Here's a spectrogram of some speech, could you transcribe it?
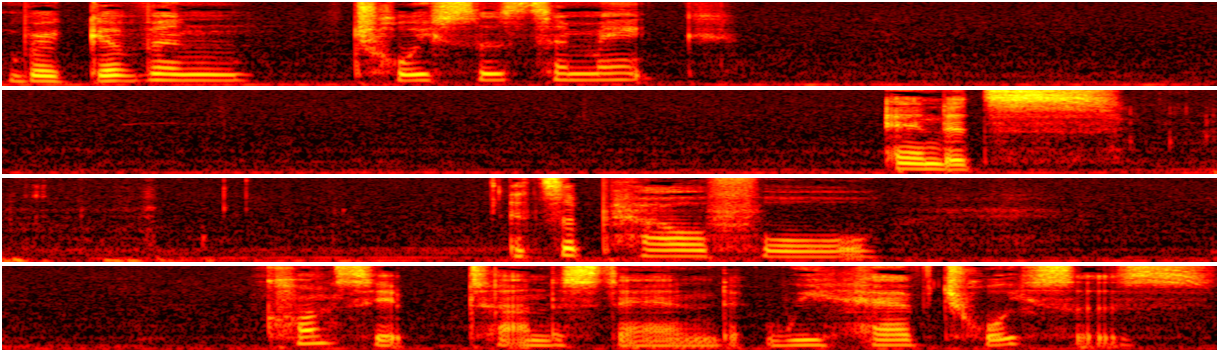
We're given choices to make. And it's it's a powerful concept to understand we have choices.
